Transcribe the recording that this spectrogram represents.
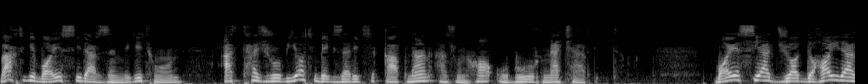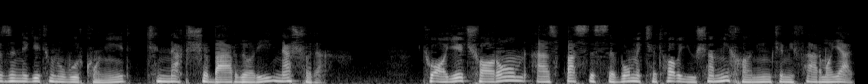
وقتی که بایستی در زندگیتون از تجربیاتی بگذرید که قبلا از اونها عبور نکردید. بایستی از جاده هایی در زندگیتون عبور کنید که نقشه برداری نشدن. تو آیه چهارم از فصل سوم کتاب یوشع می‌خوانیم که میفرماید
